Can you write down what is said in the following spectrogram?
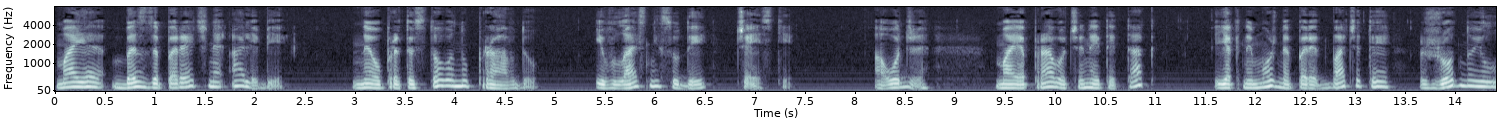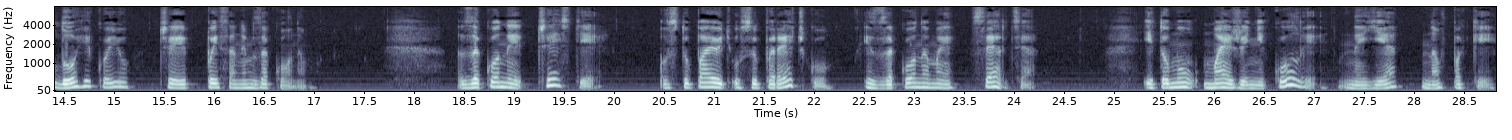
має беззаперечне алібі, неопротестовану правду і власні суди честі, а отже, має право чинити так, як не можна передбачити жодною логікою чи писаним законом. Закони честі вступають у суперечку із законами серця, і тому майже ніколи не є навпаки,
